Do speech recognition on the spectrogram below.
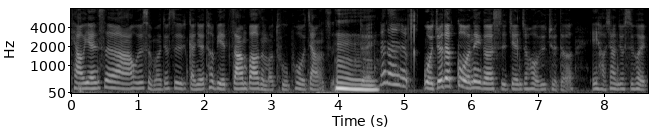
调颜色啊，或者什么，就是感觉特别脏，不知道怎么突破这样子。嗯，对。那但是我觉得过那个时间之后，我就觉得，哎、欸，好像就是会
